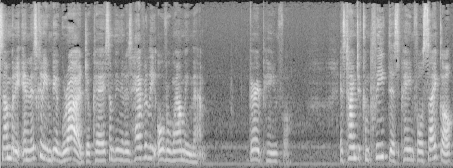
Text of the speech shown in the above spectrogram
somebody, and this could even be a grudge, okay? Something that is heavily overwhelming them. Very painful. It's time to complete this painful cycle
